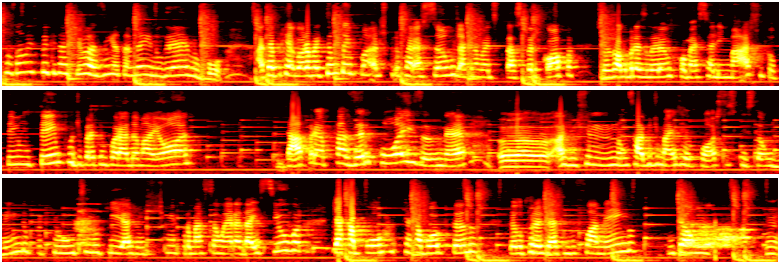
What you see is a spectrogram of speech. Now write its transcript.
botar uma expectativazinha também no Grêmio, pô. Até porque agora vai ter um tempo maior de preparação, já que não vai disputar a Supercopa. Só joga o Brasileirão que começa ali em março, então tem um tempo de pré-temporada maior. Dá para fazer coisas, né? Uh, a gente não sabe de mais reforços que estão vindo, porque o último que a gente tinha informação era da Silva, que acabou, que acabou optando pelo projeto do Flamengo. Então, hum,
